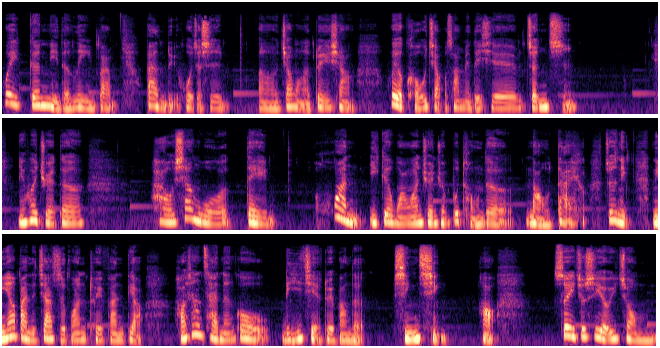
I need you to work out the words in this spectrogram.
会跟你的另一半、伴侣或者是呃交往的对象，会有口角上面的一些争执。你会觉得好像我得换一个完完全全不同的脑袋，就是你你要把你的价值观推翻掉，好像才能够理解对方的心情。好，所以就是有一种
